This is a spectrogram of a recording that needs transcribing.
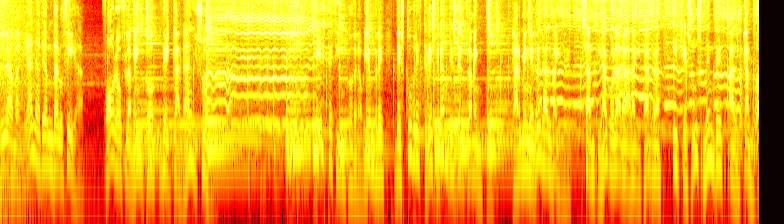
La mañana de Andalucía. Foro Flamenco de Canal Sur. Este 5 de noviembre descubre tres grandes del flamenco. Carmen Herrera al baile, Santiago Lara a la guitarra y Jesús Méndez al canto.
